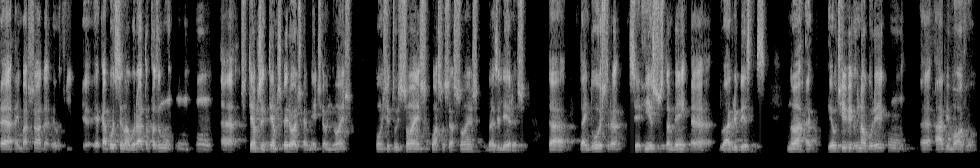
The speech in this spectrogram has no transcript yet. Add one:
é, a embaixada eu, acabou de ser inaugurada, estão fazendo um, um, um, é, de tempos em tempos, periodicamente, reuniões com instituições, com associações brasileiras da, da indústria, serviços também é, do agribusiness. Eu tive, inaugurei com a Abimóvel,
